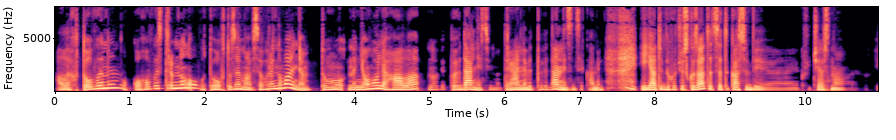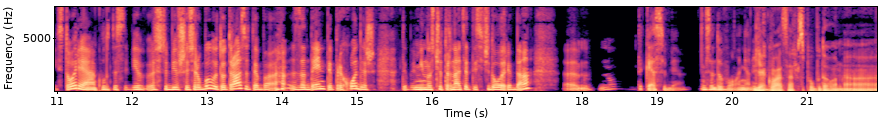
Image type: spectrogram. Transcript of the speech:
Але хто винен, у кого вистрибнуло? У того, хто займався грануванням. Тому на нього лягала ну, відповідальність, матеріальна відповідальність за цей камінь. І я тобі хочу сказати, це така собі, якщо чесно, історія, коли ти собі собі щось робив, і тут раз у тебе за день ти приходиш, тебе мінус 14 тисяч доларів. Да? Е, ну, таке собі задоволення. Як вас зараз побудована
